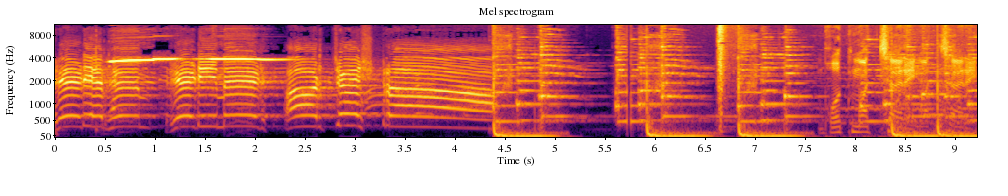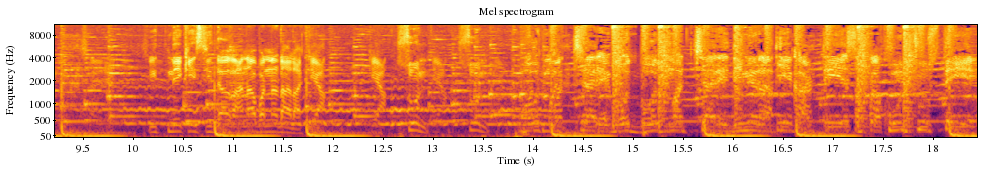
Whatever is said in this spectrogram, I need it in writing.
रेड एफएम रेडीमेड ऑर्केस्ट्रा बहुत मच्छर है मच्छर है। इतने की सीधा गाना बना डाला क्या? क्या? सुन सुन। बहुत मच्छर है, बहुत बहुत मच्छर है। दिन रात ये काटते है, सबका खून चूसते है।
